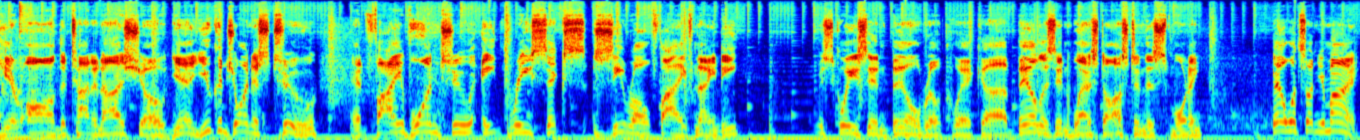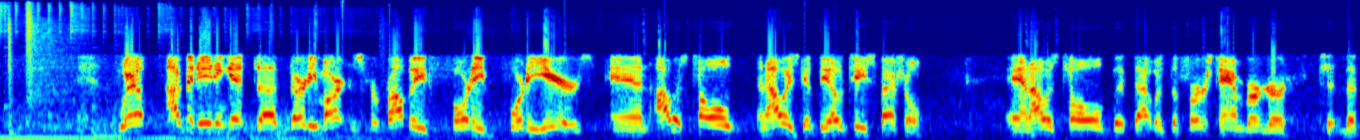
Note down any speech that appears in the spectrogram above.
here on the Todd and Oz Show. Yeah, you can join us too at 512-836-0590. Let me squeeze in Bill real quick. Uh, Bill is in West Austin this morning. Bill, what's on your mind? Well, I've been eating at uh, Dirty Martin's for probably 40, 40 years, and I was told, and I always get the OT special, and I was told that that was the first hamburger to, that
